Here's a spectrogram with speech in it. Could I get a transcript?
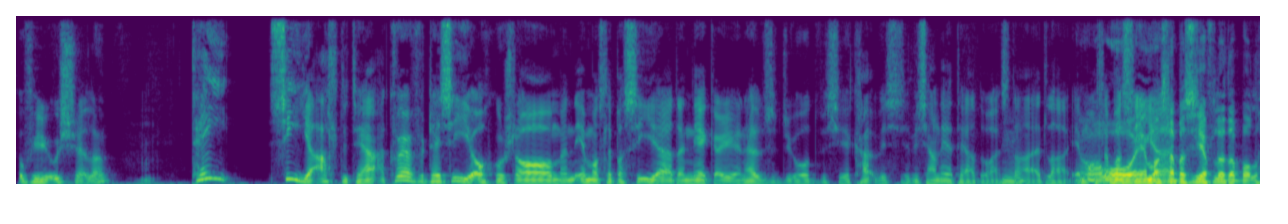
Och för i Israel. Tej sia allt ut här. Kvar för tej sia och så men jag måste släppa sia att den nekar i en hälsa du åt vi ser vi vi kan det här då så eller jag måste släppa sia. Och jag måste släppa sia flöda boll.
